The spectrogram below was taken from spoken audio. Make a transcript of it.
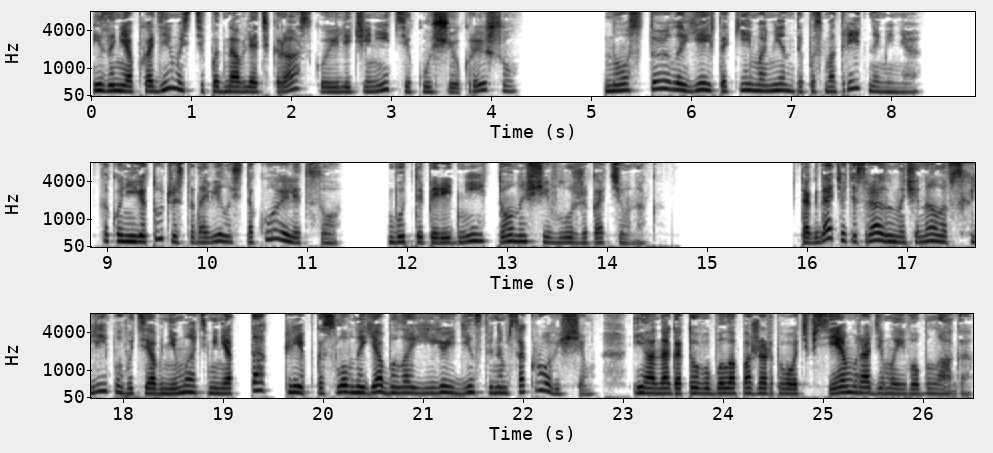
из-за необходимости подновлять краску или чинить текущую крышу, но стоило ей в такие моменты посмотреть на меня, как у нее тут же становилось такое лицо, будто перед ней тонущий в луже котенок. Тогда тетя сразу начинала всхлипывать и обнимать меня так крепко, словно я была ее единственным сокровищем, и она готова была пожертвовать всем ради моего блага.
